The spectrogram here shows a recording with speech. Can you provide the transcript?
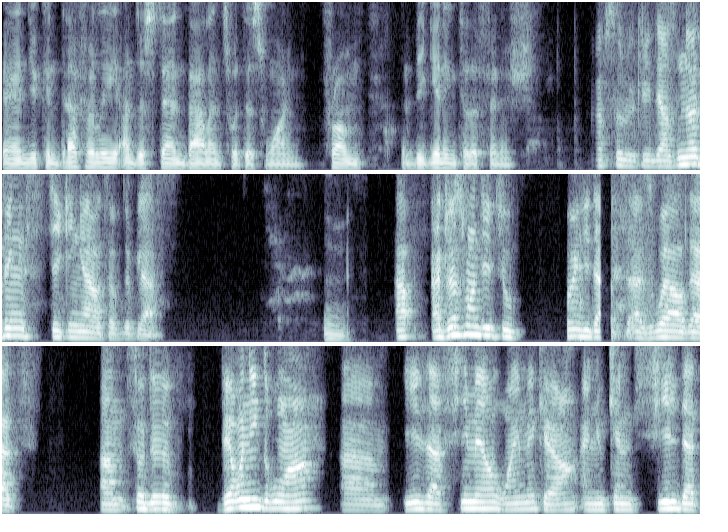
and you can definitely understand balance with this wine from the beginning to the finish. Absolutely, there's nothing sticking out of the glass. Mm. I, I just wanted to point it out as well that um, so the Véronique Drouhin um, is a female winemaker, and you can feel that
